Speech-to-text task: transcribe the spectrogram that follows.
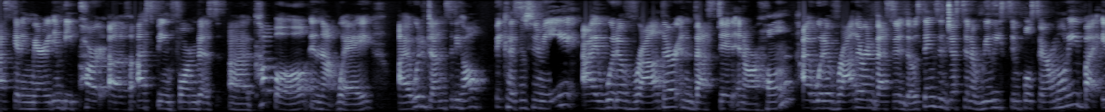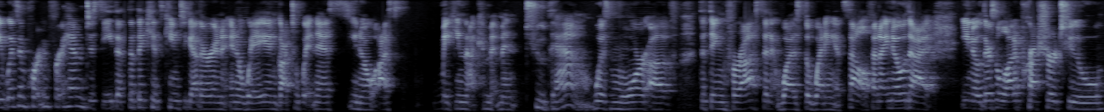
us getting married and be part of us being formed as a couple in that way. I would have done City Hall because to me, I would have rather invested in our home. I would have rather invested in those things and just in a really simple ceremony. But it was important for him to see that, that the kids came together in, in a way and got to witness, you know, us making that commitment to them was more of the thing for us than it was the wedding itself. And I know that, you know, there's a lot of pressure to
